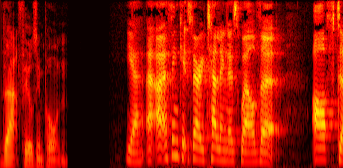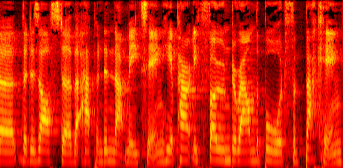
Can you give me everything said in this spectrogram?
that feels important. Yeah, I think it's very telling as well that after the disaster that happened in that meeting, he apparently phoned around the board for backing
